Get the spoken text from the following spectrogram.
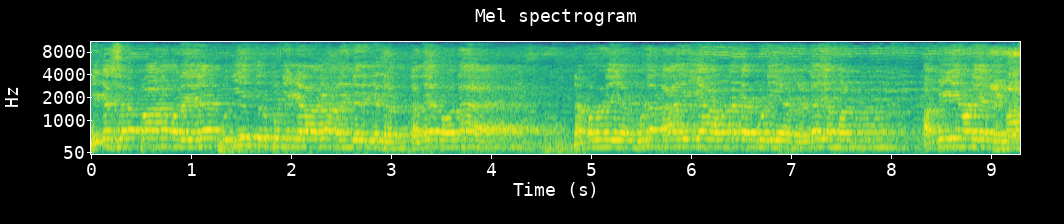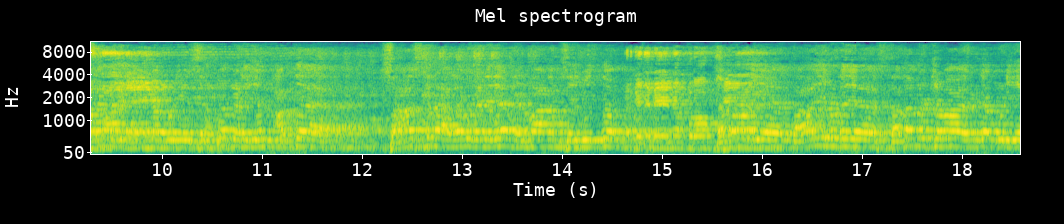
மிக சிறப்பான முறையில் புதிய திருப்பணிகளாக அமைந்திருக்கின்றது. அதே போல நம்மளுடைய குலநாயகியா வணங்கக்கூடிய வெள்ளையம்மன் அம்பிகையினுடைய இருக்கக்கூடிய சிற்பங்களையும் அந்த சாஸ்திர அளவுகளிலே நிர்மாணம் செய்வித்தும் நம்மளுடைய தாயினுடைய இருக்கக்கூடிய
